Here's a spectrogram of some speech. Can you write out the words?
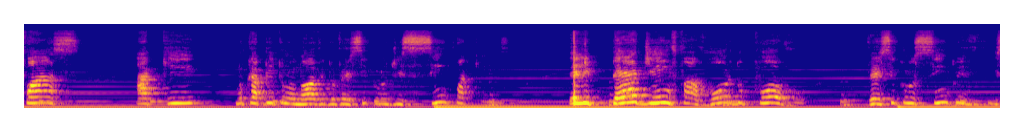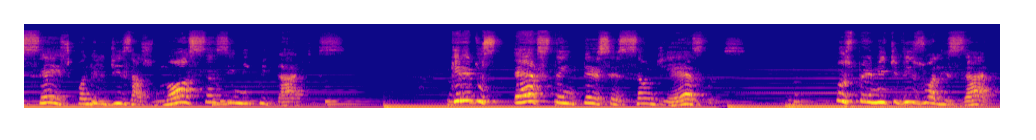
faz aqui no capítulo 9, do versículo de 5 a 15. Ele pede em favor do povo. Versículos 5 e 6, quando ele diz as nossas iniquidades Queridos, esta intercessão de Esdras nos permite visualizar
